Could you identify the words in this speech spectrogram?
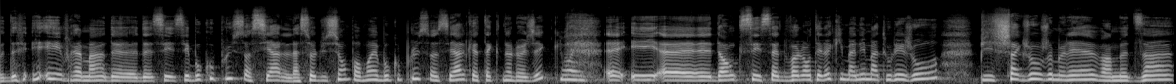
et vraiment, de, de c'est beaucoup plus social. La solution, pour moi, est beaucoup plus sociale que technologique. Oui. Euh, et euh, donc, c'est cette volonté-là qui m'anime à tous les jours. Puis chaque jour, je me lève en me disant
